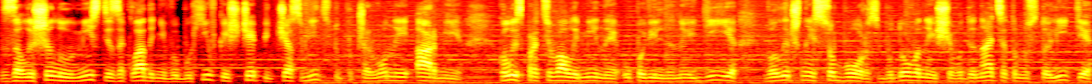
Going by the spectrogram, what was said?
залишили у місті закладені вибухівки ще під час відступу Червоної армії. Коли спрацювали міни уповільненої дії, величний собор, збудований ще в 11 столітті,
